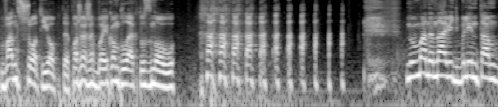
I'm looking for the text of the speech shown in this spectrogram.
ваншот, йопти, пожежа боєкомплекту знову. Ха-ха-ха-ха-ха-ха. Ну, в мене навіть, блін, там.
